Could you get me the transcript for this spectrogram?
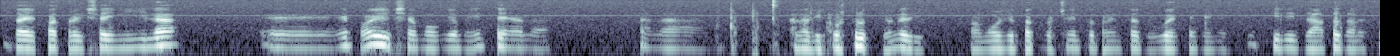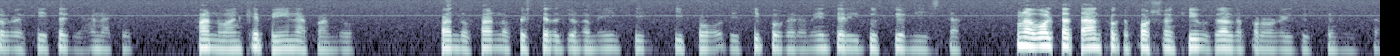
dai 4 ai 6.000 eh, e poi siamo ovviamente alla, alla, alla ricostruzione di famosi 432 che viene utilizzato dalla storiografia italiana che fanno anche pena quando, quando fanno questi ragionamenti di tipo, di tipo, veramente riduzionista. Una volta tanto che posso anche io usare la parola riduzionista.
